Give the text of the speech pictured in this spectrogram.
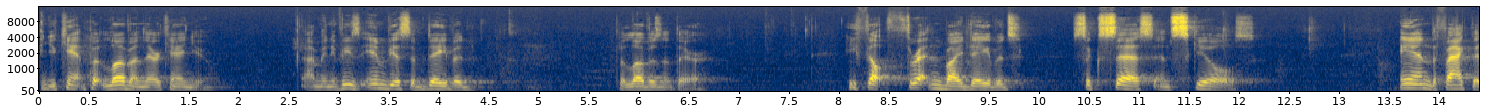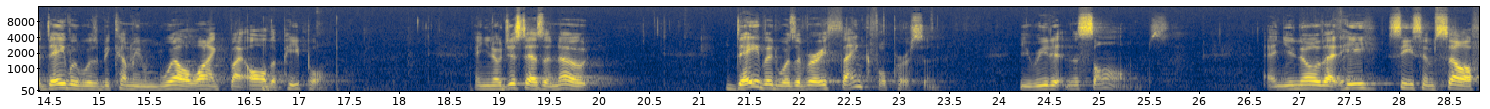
And you can't put love in there, can you? I mean, if he's envious of David, the love isn't there. He felt threatened by David's success and skills, and the fact that David was becoming well liked by all the people. And you know, just as a note, David was a very thankful person. You read it in the Psalms. And you know that he sees himself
